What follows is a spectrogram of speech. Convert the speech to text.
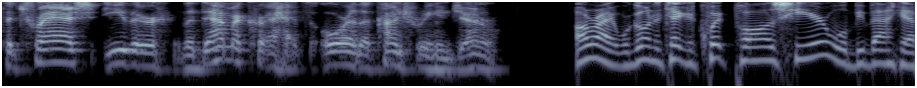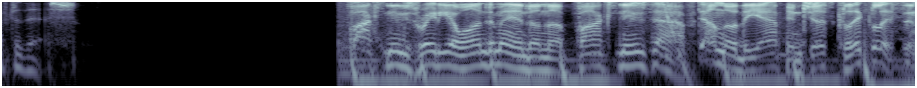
to trash either the Democrats or the country in general. All right, we're going to take a quick pause here. We'll be back after this. Fox News Radio on demand on the Fox News app. Download the app and just click listen.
